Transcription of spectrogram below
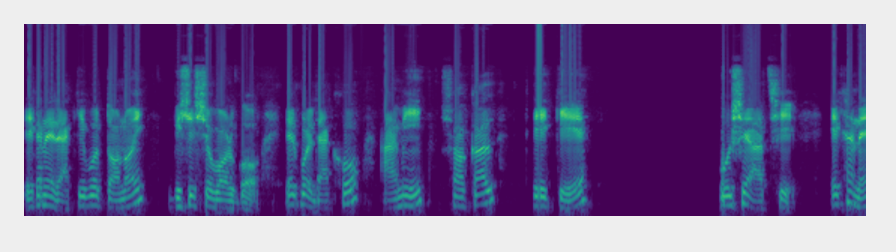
এখানে রাকিব তনয় বিশেষ্য বর্গ। এরপরে দেখো, আমি সকাল থেকে বসে আছি। এখানে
